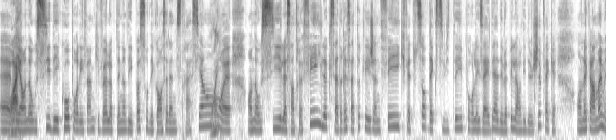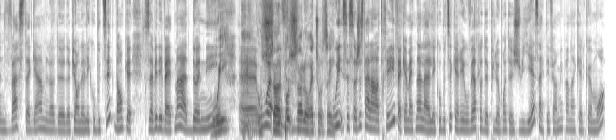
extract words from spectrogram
Ouais. Mais on a aussi des cours pour les femmes qui veulent obtenir des postes sur des conseils d'administration. Ouais. Euh, on a aussi le Centre Filles là, qui s'adresse à toutes les jeunes filles, qui fait toutes sortes d'activités pour les aider à développer leur leadership. Fait que on a quand même une vaste gamme là, de, de- Puis on a l'éco-boutique. Donc, euh, si vous avez des vêtements à donner... Oui. Euh, ou- sol, vous- sol, au rez-de-chaussée. Oui, c'est ça, juste à l'entrée. Fait que maintenant, l'éco-boutique est réouverte là, depuis le mois de juillet. Ça a été fermé pendant quelques mois.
